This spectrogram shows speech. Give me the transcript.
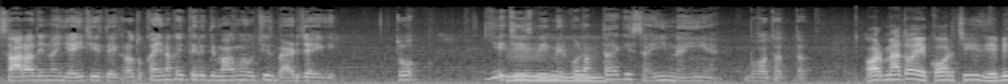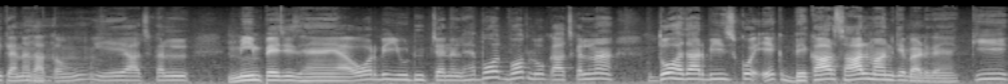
सारा दिन मैं यही चीज़ देख रहा हूँ तो कहीं ना कहीं तेरे दिमाग में वो चीज़ बैठ जाएगी तो ये चीज़ भी मेरे को hmm. लगता है कि सही नहीं है बहुत हद तक और मैं तो एक और चीज़ ये भी कहना hmm. चाहता हूँ ये आजकल मीम पेजेस हैं या और भी यूट्यूब चैनल है बहुत बहुत लोग आजकल ना 2020 को एक बेकार साल मान के बैठ गए हैं कि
